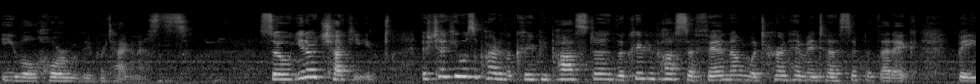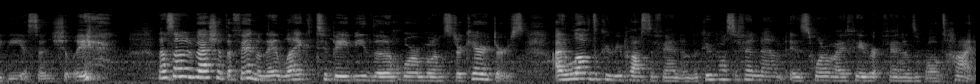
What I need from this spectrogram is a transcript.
evil horror movie protagonists. So, you know Chucky. If Chucky was a part of a creepypasta, the creepypasta fandom would turn him into a sympathetic baby, essentially. That's not a bash at the fandom. They like to baby the horror monster characters. I love the creepypasta fandom. The creepypasta fandom is one of my favorite fandoms of all time.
